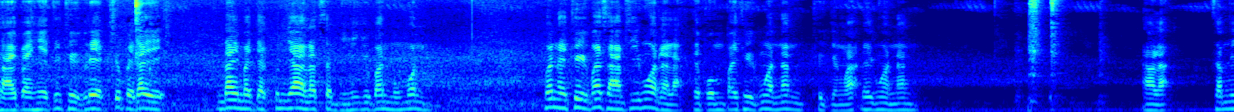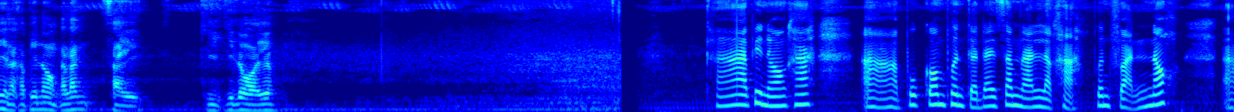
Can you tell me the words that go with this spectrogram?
สายไปลายเหตุที่ถือเลขชื่อไปได้ได้มาจากคุณย่ารัศมีอยู่บ้านหมูม่นเพื่อนให้ถือมาสามสี่งวดแล้วล่ะแต่ผมไปถืองวดนั่นถือจังหวะได้งวดนั่นเอาละซ้ำนี่แหละครับพี่น้องกำลังใส่กี่กิโลอยู่ค่ะพี่น้องคะ อ่าผู้ก้อมเพิ่นก็ได้ซ้ำนั้นแหละค่ะ เพิ่นฝันเนาะอ่า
